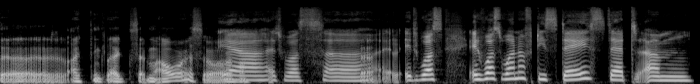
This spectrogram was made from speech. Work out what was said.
uh, I think, like seven hours. Or yeah, it was. Yeah. It was. It was one of these days that. Um,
